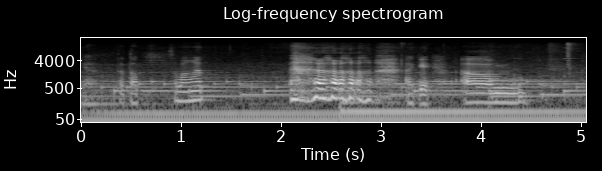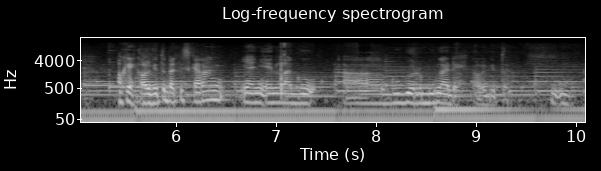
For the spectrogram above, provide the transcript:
ya tetap semangat. Oke, em, oke kalau gitu berarti sekarang nyanyiin lagu uh, gugur bunga deh kalau gitu. Mm-mm.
